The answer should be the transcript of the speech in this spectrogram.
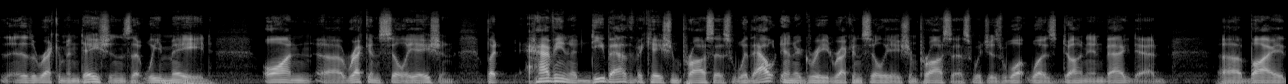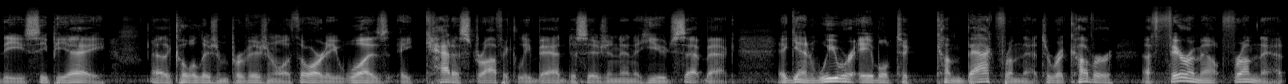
the recommendations that we made on uh, reconciliation. But having a de-Baathification process without an agreed reconciliation process, which is what was done in Baghdad uh, by the CPA, uh, the Coalition Provisional Authority, was a catastrophically bad decision and a huge setback. Again, we were able to come back from that, to recover a fair amount from that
